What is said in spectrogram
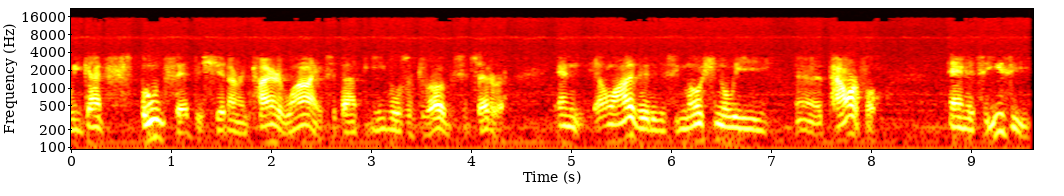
we got spoon fed this shit our entire lives about the evils of drugs, etc. And a lot of it is emotionally uh, powerful, and it's easy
